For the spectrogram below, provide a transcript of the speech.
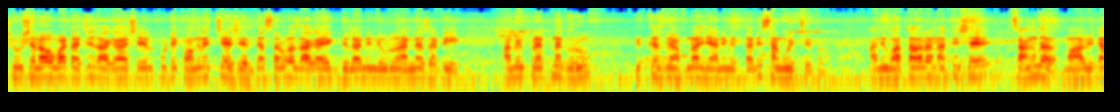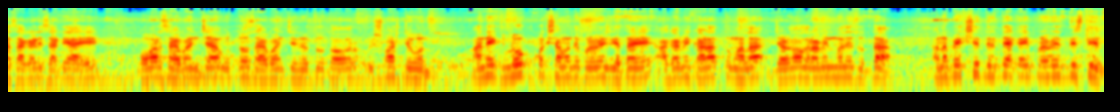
शिवसेना उभाटाची जागा असेल कुठे काँग्रेसची असेल त्या सर्व जागा एक दिलाने निवडून आणण्यासाठी आम्ही प्रयत्न करू. इतकंच मी आपणास या निमित्ताने सांगू इच्छितो. आणि वातावरण अतिशय चांगलं महाविकास आघाडीसाठी आहे. पवार साहेबांच्या उद्धव साहेबांच्या नेतृत्वावर विश्वास ठेवून अनेक लोक पक्षामध्ये प्रवेश घेत आहे. आगामी काळात तुम्हाला जळगाव ग्रामीणमध्ये सुद्धा अनपेक्षितरित्या काही प्रवेश दिसतील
